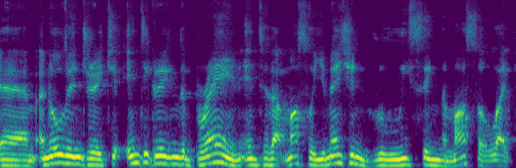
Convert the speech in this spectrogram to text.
um, an old injury to integrating the brain into that muscle? You mentioned releasing the muscle. Like,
